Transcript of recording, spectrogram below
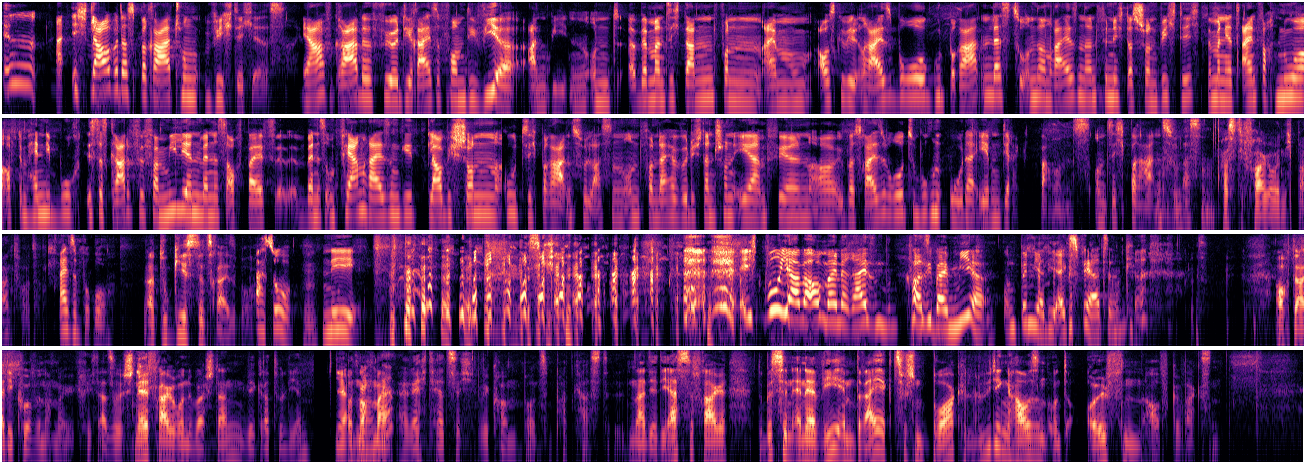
In, ich glaube, dass Beratung wichtig ist. Ja, gerade für die Reiseform, die wir anbieten. Und äh, wenn man sich dann von einem ausgewählten Reisebüro gut beraten lässt zu unseren Reisen, dann finde ich das schon wichtig. Wenn man jetzt einfach nur auf dem Handy bucht, ist das gerade für Familien, wenn es auch bei, wenn es um Fernreisen geht, glaube ich schon gut, sich beraten zu lassen. Und von daher würde ich dann schon eher empfehlen, äh, übers Reisebüro zu buchen oder eben direkt bei uns und sich beraten zu lassen. Hast die Frage aber nicht beantwortet. Reisebüro. Ah, du gehst ins Reisebüro. Ach so, hm? nee. ich buche ja aber auch meine Reisen quasi bei mir und bin ja die Expertin. Okay, auch da die Kurve nochmal gekriegt. Also Schnellfragerunde überstanden. Wir gratulieren. Ja. Und nochmal recht herzlich willkommen bei uns im Podcast. Nadja, die erste Frage. Du bist in NRW im Dreieck zwischen Borg, Lüdinghausen und Olfen aufgewachsen.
